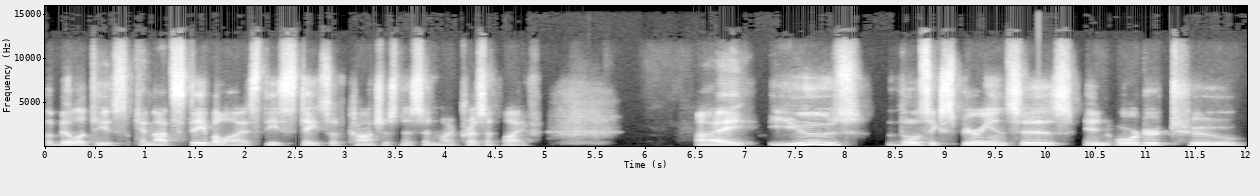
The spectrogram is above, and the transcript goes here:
abilities cannot stabilize these states of consciousness in my present life. I use those experiences in order to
